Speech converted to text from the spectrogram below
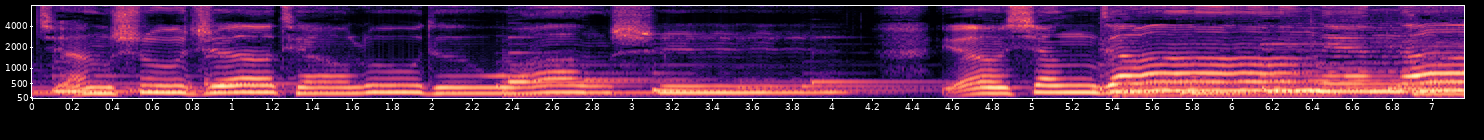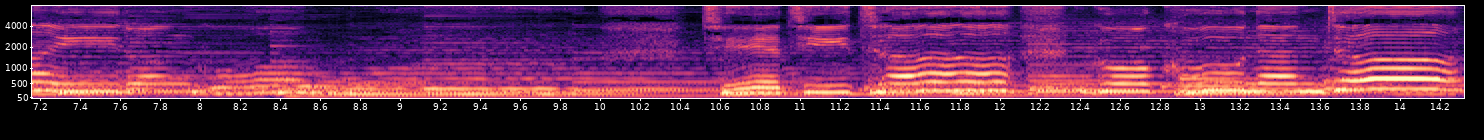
讲述这条路的往事，要想当年那一段过往。铁蹄踏过苦难的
